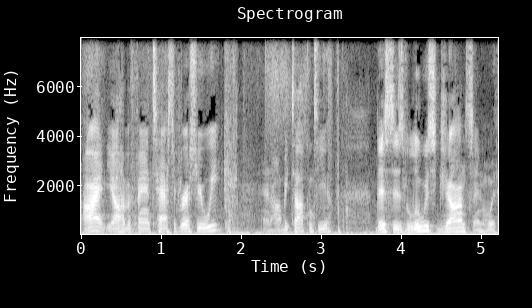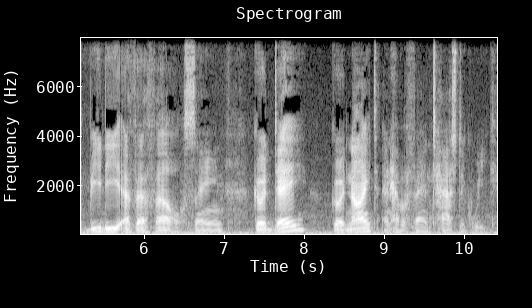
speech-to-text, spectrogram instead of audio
All right, y'all have a fantastic rest of your week, and I'll be talking to you. This is Lewis Johnson with BDFFL saying good day, good night, and have a fantastic week.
